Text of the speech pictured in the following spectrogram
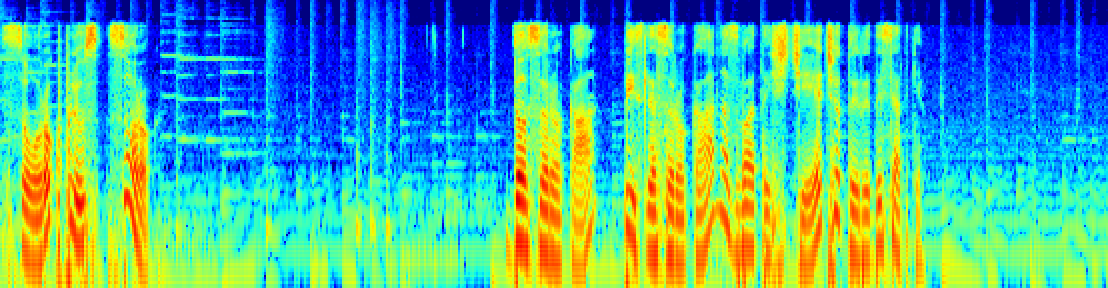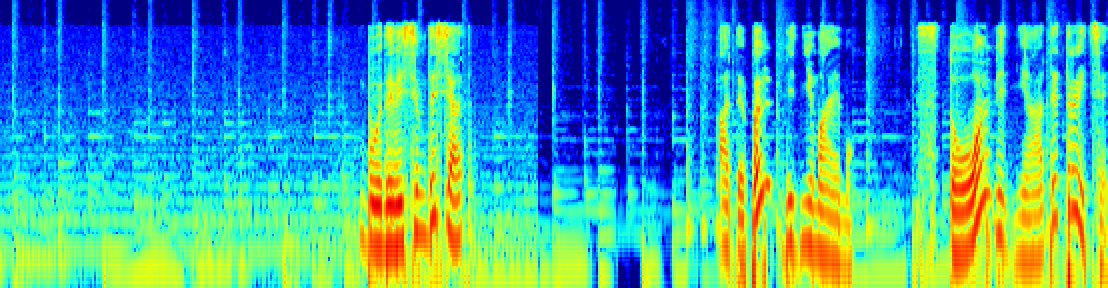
40 плюс 40. До 40 після 40 назвати ще 4 десятки. Буде 80. А тепер віднімаємо 100 відняти 30.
